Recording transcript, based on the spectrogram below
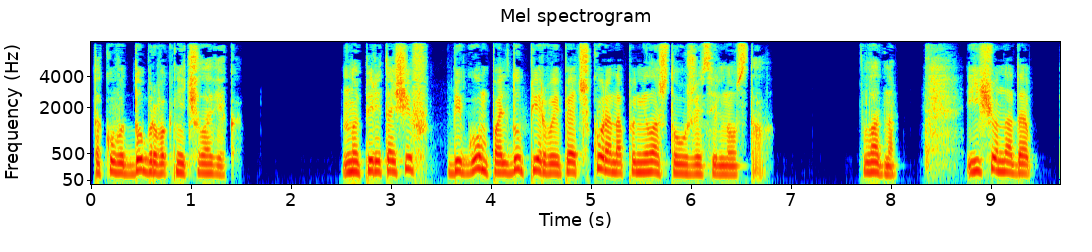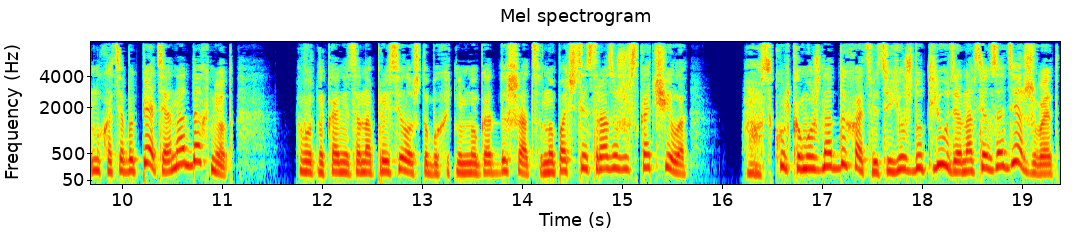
такого доброго к ней человека. Но перетащив бегом по льду первые пять шкур, она поняла, что уже сильно устала. Ладно, еще надо, ну хотя бы пять, и она отдохнет. Вот, наконец, она присела, чтобы хоть немного отдышаться, но почти сразу же вскочила — а сколько можно отдыхать, ведь ее ждут люди, она всех задерживает.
